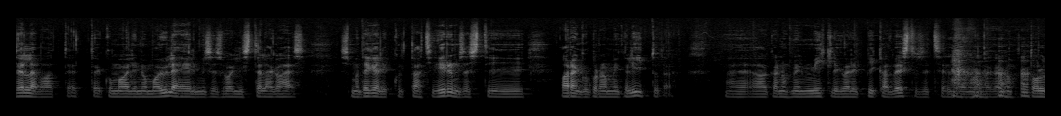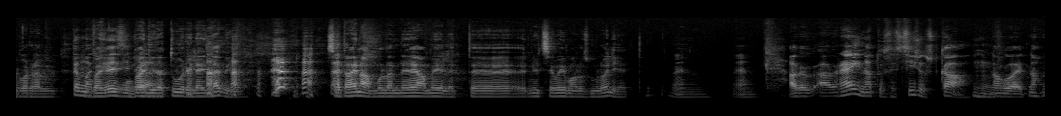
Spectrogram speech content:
selle vaate, et kui ma olin oma üle-eelmises rollis Tele2-s, siis ma tegelikult tahtsin hirmsasti arenguprogrammiga liituda. Aga noh, meil Mihkliga olid pikad vestlused sel teemal, aga noh, tol korral mu kandidatuur ei läinud läbi. seda enam mul on hea meel, et nüüd see võimalus mul oli, et jah, aga, aga räägi natuke sellest sisust ka mm -hmm. nagu, et noh,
